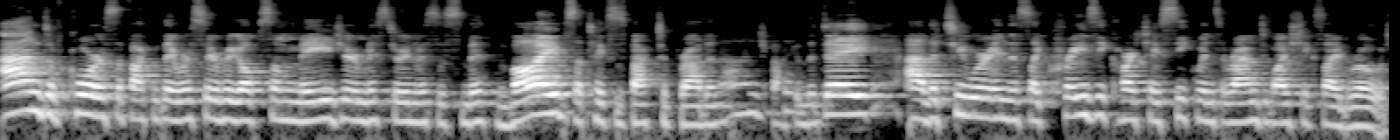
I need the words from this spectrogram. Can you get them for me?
And of course, the fact that they were serving up some major Mr. and Mrs. Smith vibes that takes us back to Brad and Ange back in the day. Uh, the two were in this like crazy car chase sequence around Dubai Zayed Road.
